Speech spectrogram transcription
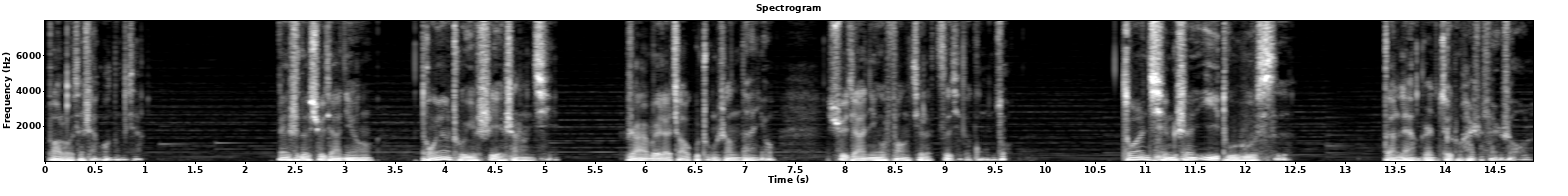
暴露在闪光灯下。那时的薛佳凝，同样处于事业上升期，然而为了照顾重伤的男友，薛佳凝放弃了自己的工作。纵然情深意笃如斯，但两个人最终还是分手了。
